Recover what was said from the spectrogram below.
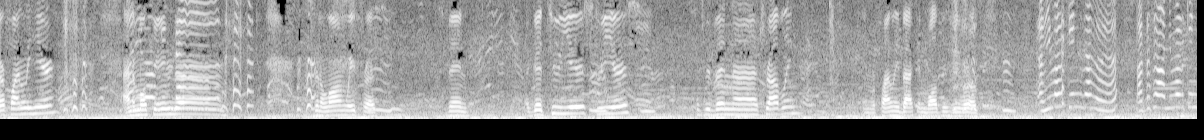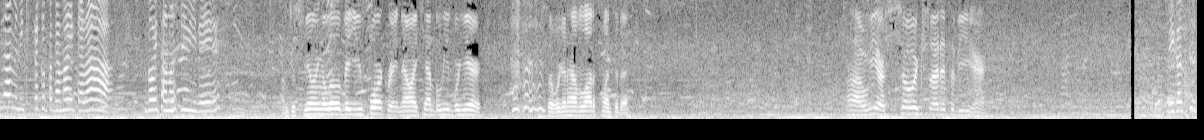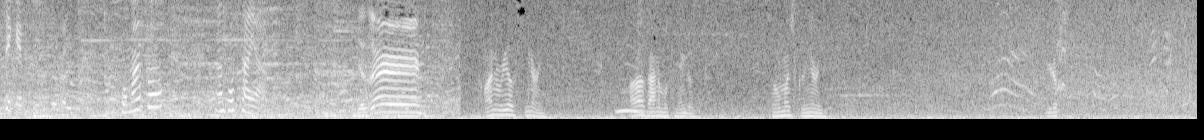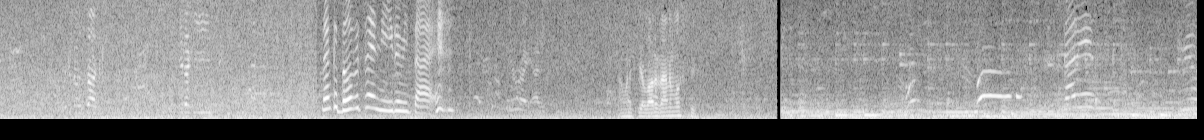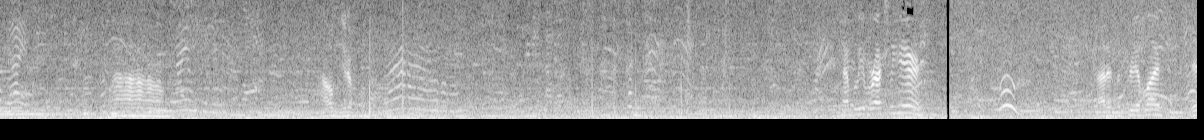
are finally here. Animal Animal Kingdom. Kingdom. It's been a long wait for us. It's been a good two years, three years since we've been uh, traveling, and we're finally back in Walt Disney World. アニマルキングダム私はアニマルキングダムに来たことがないからすごい楽しみです I'm just feeling a little bit euphoric right now. I can't believe we're here. so we're gonna have a lot of fun today. Uh, we are so excited to be here. We got two tickets for Marco and for Saya Yes, sir. Unreal scenery of Animal Kingdom. So much greenery. Beautiful. Look at those ducks. Duckies. なんか動物園にいるみたい I want to see a lot of animals too.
